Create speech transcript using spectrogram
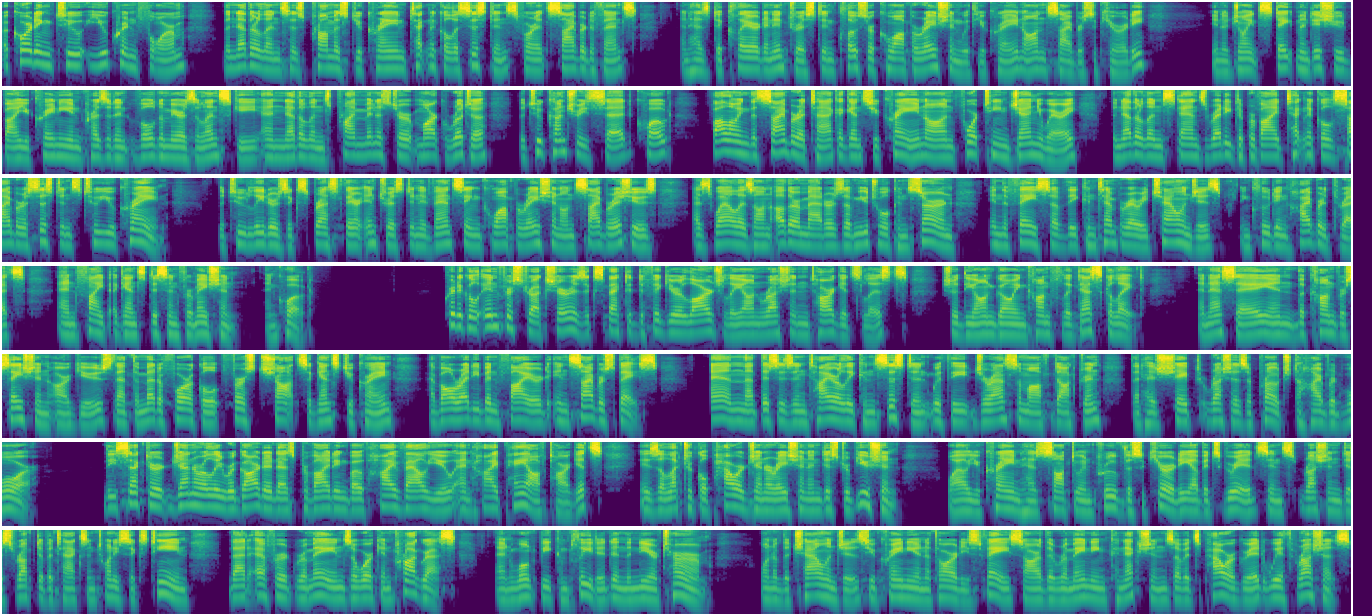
According to Ukrinform, the Netherlands has promised Ukraine technical assistance for its cyber defense and has declared an interest in closer cooperation with Ukraine on cybersecurity in a joint statement issued by Ukrainian President Volodymyr Zelensky and Netherlands Prime Minister Mark Rutte, the two countries said, quote, Following the cyber attack against Ukraine on 14 January, the Netherlands stands ready to provide technical cyber assistance to Ukraine. The two leaders expressed their interest in advancing cooperation on cyber issues as well as on other matters of mutual concern in the face of the contemporary challenges, including hybrid threats and fight against disinformation. Critical infrastructure is expected to figure largely on Russian targets lists should the ongoing conflict escalate. An essay in The Conversation argues that the metaphorical first shots against Ukraine have already been fired in cyberspace and that this is entirely consistent with the Gerasimov doctrine that has shaped Russia's approach to hybrid war. The sector, generally regarded as providing both high value and high payoff targets, is electrical power generation and distribution. While Ukraine has sought to improve the security of its grid since Russian disruptive attacks in 2016, that effort remains a work in progress and won't be completed in the near term. One of the challenges Ukrainian authorities face are the remaining connections of its power grid with Russia's.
